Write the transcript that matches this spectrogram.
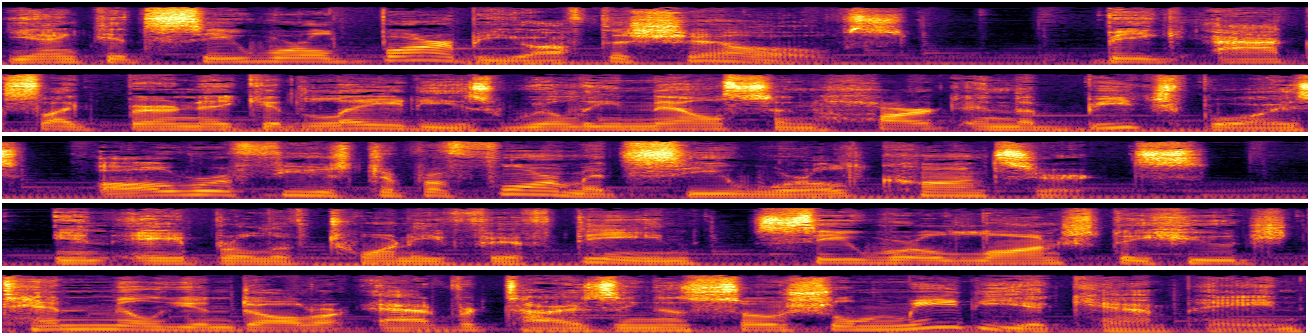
yanked its SeaWorld Barbie off the shelves. Big acts like Barenaked Ladies, Willie Nelson, Heart, and the Beach Boys all refused to perform at SeaWorld concerts. In April of 2015, SeaWorld launched a huge $10 million advertising and social media campaign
